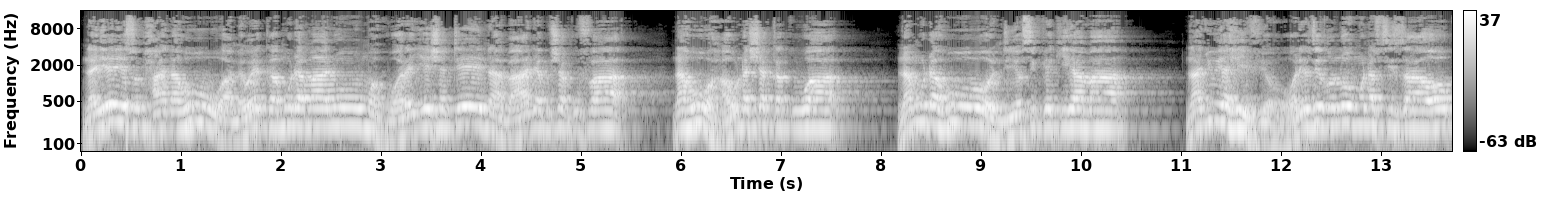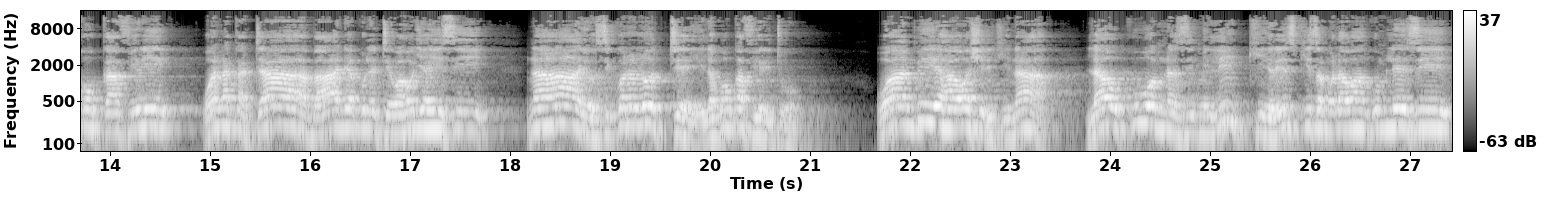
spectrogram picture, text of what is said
Na yeye subhanahu ameweka muda maalum wa kuwarejesha tena baada ya kushakufa na huo hauna shaka kuwa na muda huo ndiyo siku ya kiyama. Na juu ya hivyo waliozidhulumu nafsi zao kwa ukafiri wanakataa baada ya kuletewa hoja hizi na hayo si kwa lolote ila kwa ukafiri tu waambie hawa washirikina lau kuwa mnazimiliki riziki za Mola wangu mlezi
